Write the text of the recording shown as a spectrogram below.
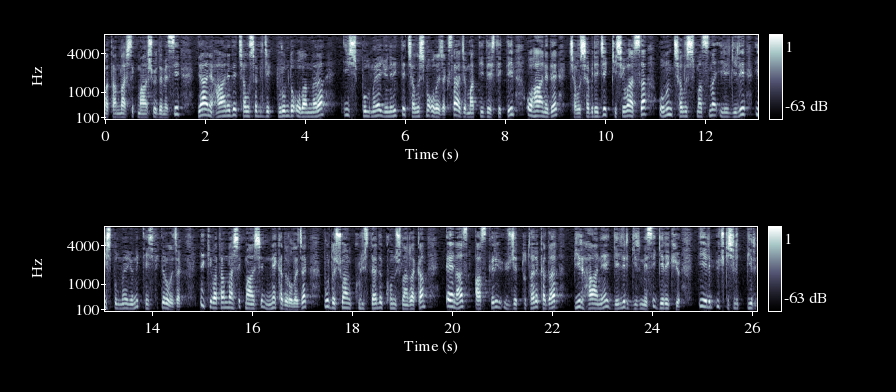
vatandaşlık maaşı ödemesi. Yani hanede çalışabilecek durumda olanlara iş bulmaya yönelik de çalışma olacak. Sadece maddi destek değil, o hanede çalışabilecek kişi varsa onun çalışmasına ilgili iş bulmaya yönelik teşvikler olacak. Peki vatandaşlık maaşı ne kadar olacak? Burada şu an kulislerde konuşulan rakam en az asgari ücret tutarı kadar bir haneye gelir girmesi gerekiyor. Diyelim 3 kişilik bir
